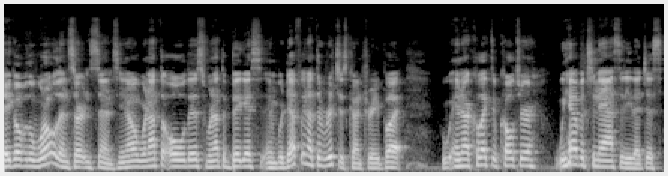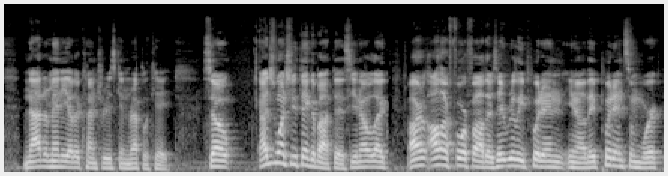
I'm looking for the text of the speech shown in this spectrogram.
take over the world in a certain sense. You know, we're not the oldest, we're not the biggest, and we're definitely not the richest country, but in our collective culture, we have a tenacity that just not many other countries can replicate. So I just want you to think about this. You know, like our all our forefathers, they really put in, you know, they put in some work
